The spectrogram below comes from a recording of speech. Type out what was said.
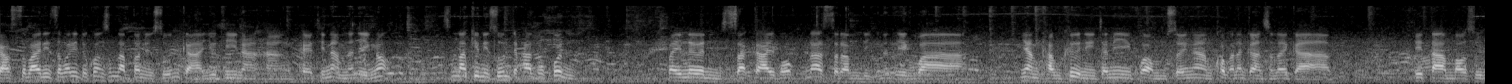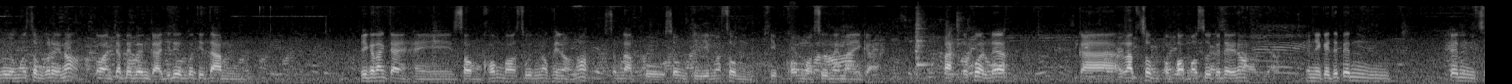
กับสบายดีสวัสดีทุกคนสำหรับตอนนี้ศูนย์กาอยู่ที่นาหางแพทินัมนั่นเองเนาะสำหรับคลิปนี้ศูนย์จะพาทุกคนไปเลินสกายบ็อกราชดำดินั่นเองว่าย่ำคำคืนนี้จะมีความสวยงามความอลังการสำหรับกับติดตามเบาสูเรืองมาสมกันเลยเนาะก่อนจะไปเบิ่งกันอย่าลืมกดติดตามเป็นกำลังใจให้ส่องของบาสูนเนาะพี่น้องเนาะสำหรับผู้ส้มทีมาส้มคลิปของบาสูนใหม่ๆกันไปทุกคนเด้อการรับส้มพร้อมๆบาสูนกันได้เนาะอันนี้ก็จะเป็น เป็นส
